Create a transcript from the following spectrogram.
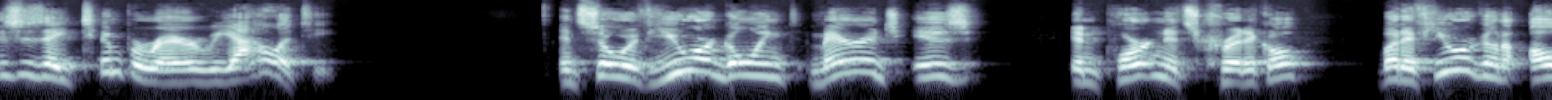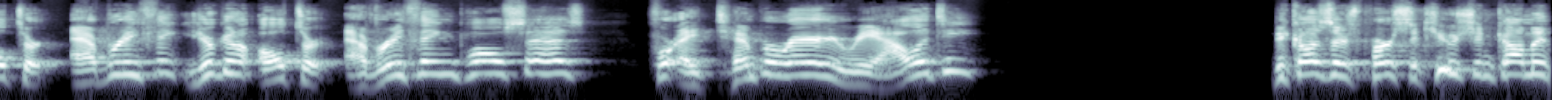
this is a temporary reality. And so if you are going, marriage is important, it's critical, but if you are going to alter everything, you're going to alter everything, Paul says, for a temporary reality? Because there's persecution coming,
